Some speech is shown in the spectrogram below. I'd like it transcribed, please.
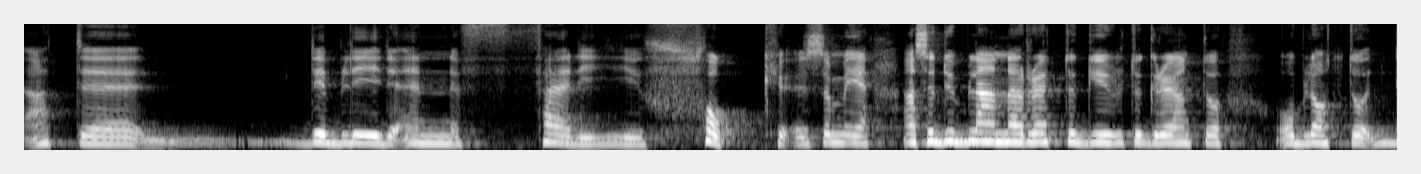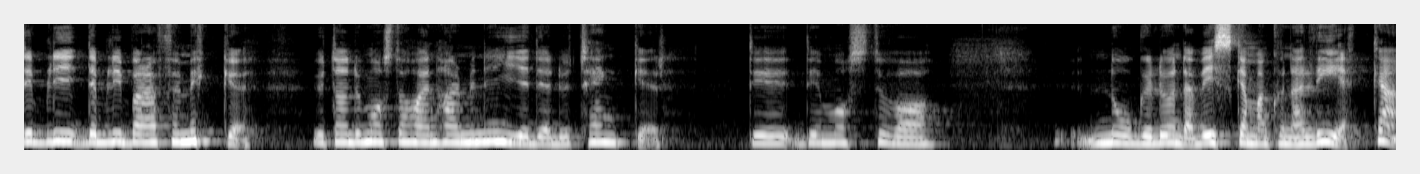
Att eh, det blir en färgchock som är... Alltså du blandar rött och gult och grönt och, och blått och det blir, det blir bara för mycket. Utan du måste ha en harmoni i det du tänker. Det, det måste vara någorlunda. Visst ska man kunna leka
